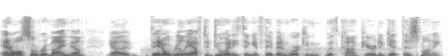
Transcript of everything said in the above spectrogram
And also remind them uh, they don't really have to do anything if they've been working with Compeer to get this money.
